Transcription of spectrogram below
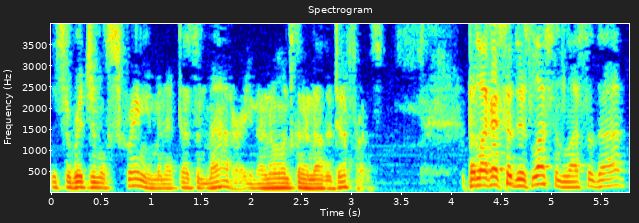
this original scream, and it doesn't matter. You know, no one's going to know the difference. But like I said, there's less and less of that.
